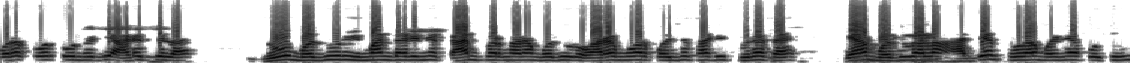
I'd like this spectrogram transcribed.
परस्पर तो नदी अडक केला. जो मजूर इमानदारीने काम करणारा मजूर वारंवार पैशासाठी फिरत आहे त्या मजुराला अद्याप सोळा महिन्यापासून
